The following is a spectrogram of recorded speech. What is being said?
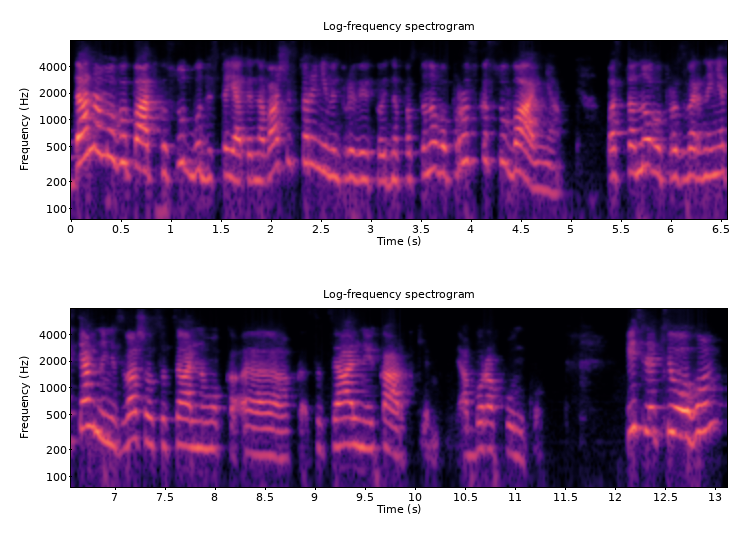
В даному випадку суд буде стояти на вашій стороні, він прийме відповідну постанову про скасування постанови про звернення стягнення з вашого соціального, е, соціальної картки або рахунку. Після цього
